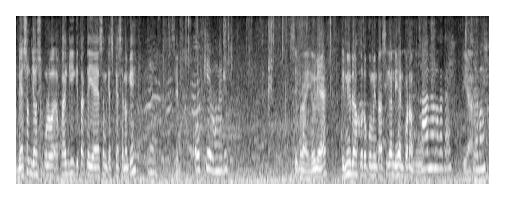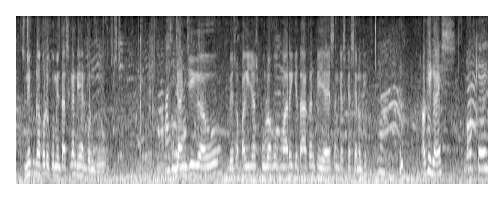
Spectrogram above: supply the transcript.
Besok jam 10 pagi kita ke Yayasan Kes-Kesan, oke? Ya. Sip. Oke Bang Heri. Sip, Bray. Udah ya. Ini udah aku dokumentasikan di handphone aku. Salam sama kakak ya. Iya. Sudah Bang. Ini udah aku dokumentasikan di handphoneku. Makasih. Bang. Janji kau besok pagi jam 10 aku kemari kita akan ke Yayasan Kes-Kesan, oke? Ya. Oke, guys. Oke.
